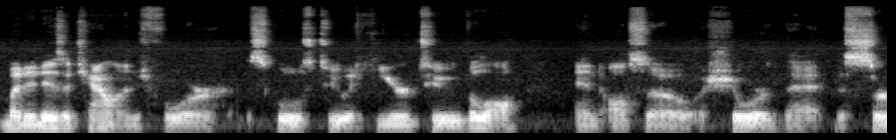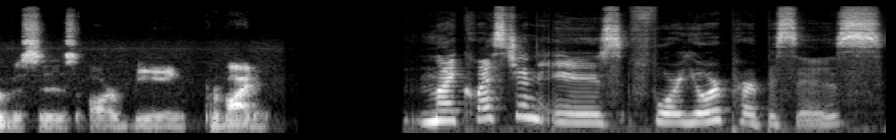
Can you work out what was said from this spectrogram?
But it is a challenge for schools to adhere to the law and also assure that the services are being provided. My question is for your purposes,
